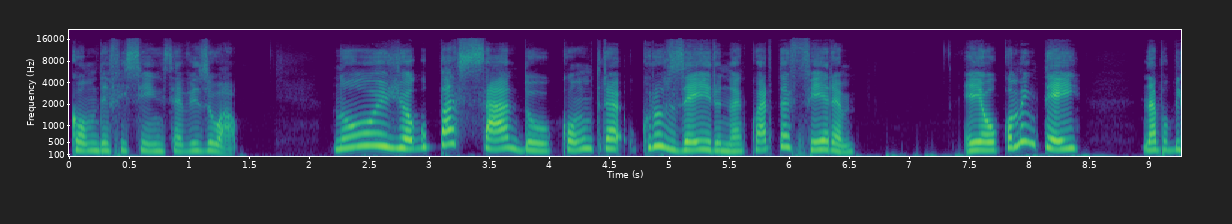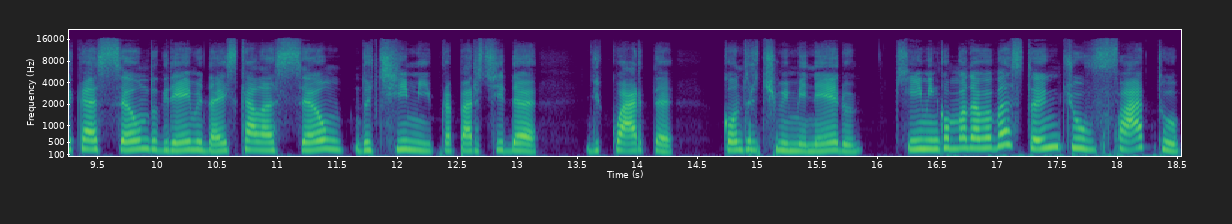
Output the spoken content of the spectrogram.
com deficiência visual. No jogo passado contra o Cruzeiro, na quarta-feira, eu comentei na publicação do Grêmio da escalação do time para a partida de quarta contra o time mineiro que me incomodava bastante o fato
